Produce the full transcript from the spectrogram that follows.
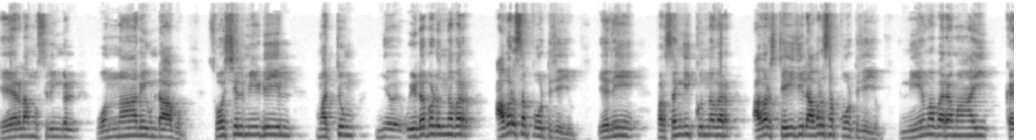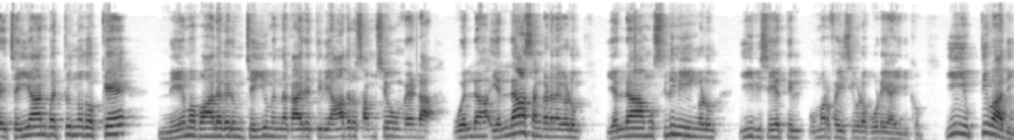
കേരള മുസ്ലിങ്ങൾ ഒന്നാകെ ഉണ്ടാകും. സോഷ്യൽ മീഡിയയിൽ മറ്റും ഇടപെടുന്നവർ അവർ സപ്പോർട്ട് ചെയ്യും. ഇനി പ്രസംഗിക്കുന്നവർ അവർ സ്റ്റേജിൽ അവർ സപ്പോർട്ട് ചെയ്യും. നിയമപരമായി ചെയ്യാൻ പറ്റുന്നതൊക്കെ നിയമപാലകരും ചെയ്യുമെന്ന കാര്യത്തിൽ യാതൊരു സംശയവും വേണ്ട. എല്ലാ എല്ലാ സംഘടനകളും എല്ലാ മുസ്ലിമീങ്ങളും ഈ വിഷയത്തിൽ ഉമർ ഫൈസിയുടെ കൂടെയായിരിക്കും. ഈ യുക്തിവാദി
